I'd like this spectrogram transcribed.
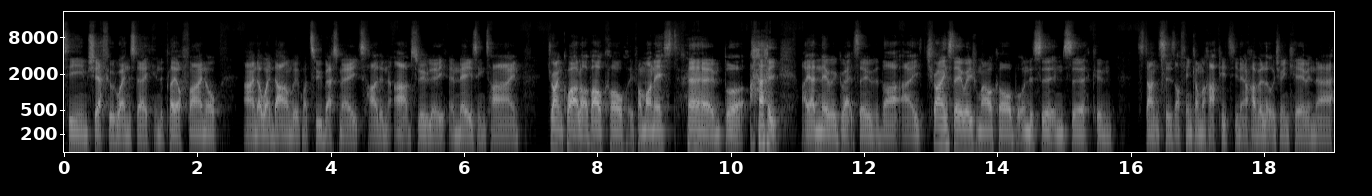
team Sheffield Wednesday in the playoff final. And I went down with my two best mates, had an absolutely amazing time. Drank quite a lot of alcohol, if I'm honest, um, but I I had no regrets over that. I try and stay away from alcohol, but under certain circumstances, I think I'm happy to you know have a little drink here and there.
